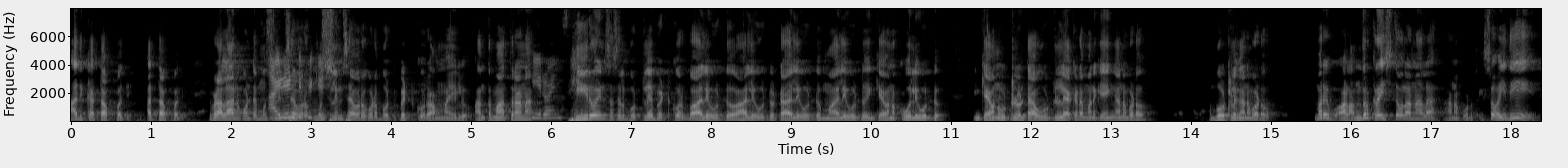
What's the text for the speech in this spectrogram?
అది తప్పది. అది తప్పది. ఇప్పుడు అలా అనుకుంటే ముస్లిమ్స్ ఎవరు. ముస్లిమ్స్ ఎవరు కూడా బొట్టు పెట్టుకోరు అమ్మాయిలు. అంత మాత్రాన హీరోయిన్స్ హీరోయిన్స్ అసలు బొట్లే పెట్టుకోరు. బాలీవుడ్ హాలీవుడ్ టాలీవుడ్ మాలీవుడ్ ఇంకేమైనా కోలీవుడ్ ఇంకేమైనా వుడ్లు ఉంటే ఆ వుడ్లు ఎక్కడ మనకి ఏం కనబడవు? బొట్లు కనబడవు. మరి వాళ్ళందరూ క్రైస్తవులు అనాలా? అనకూడదు. సో ఇది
